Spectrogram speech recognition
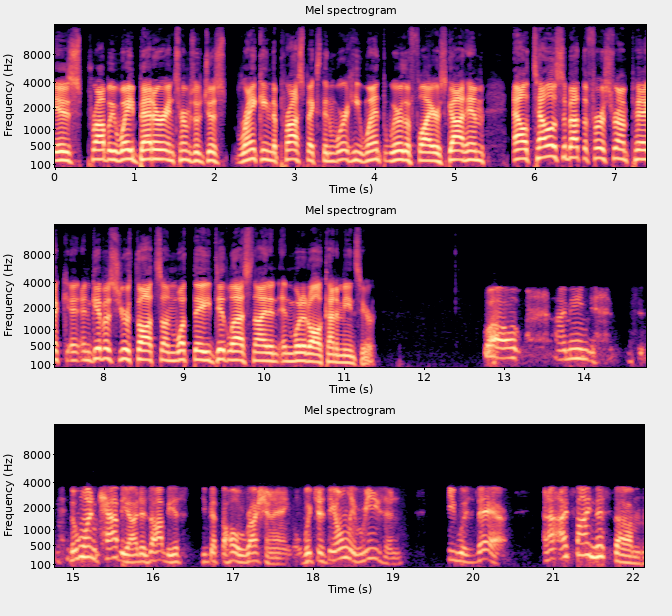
is probably way better in terms of just ranking the prospects than where he went, where the Flyers got him. Al, tell us about the first round pick and, and give us your thoughts on what they did last night and, and what it all kind of means here. I mean, the one caveat is obvious. You've got the whole Russian angle, which is the only reason he was there. And I, I find this, um,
